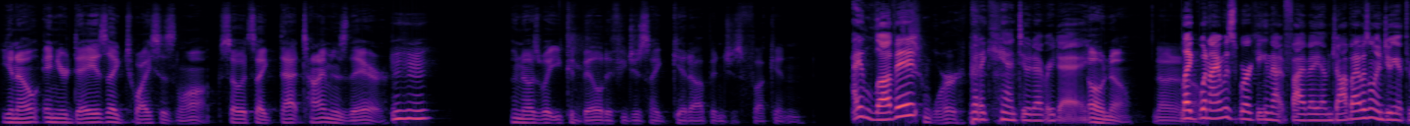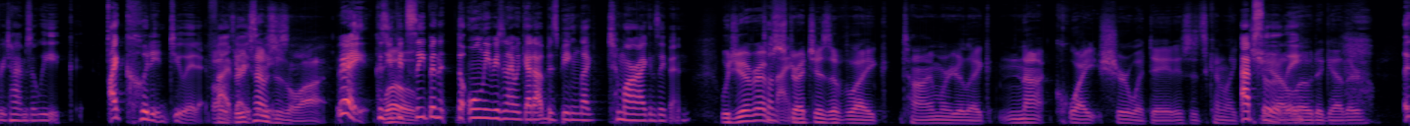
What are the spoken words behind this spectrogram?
you know and your day is like twice as long so it's like that time is there Mm-hmm. who knows what you could build if you just like get up and just fucking I love it, work but I can't do it every day. oh no no no like no. when I was working that 5 a.m. job, I was only doing it three times a week. I couldn't do it at Oh, five three days a times is a lot. right because you could sleep in. The only reason I would get up is being like tomorrow I can sleep in. Would you ever have Till nine. stretches of like time where you're like not quite sure what day it is? It's kind of like Absolutely. jello together. Uh,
